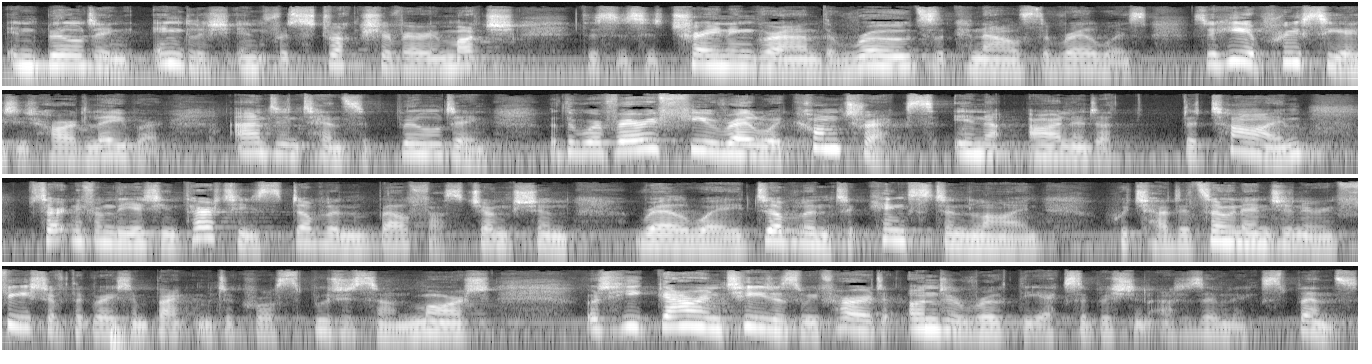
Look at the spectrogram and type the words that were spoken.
in building English infrastructure very much. This is his training ground, the roads, the canals, the railways. So he appreciated hard labour and intensive building. But there were very few railway contracts in Ireland at the time, certainly from the 1830s, Dublin Belfast Junction Railway, Dublin to Kingstown line, which had its own engineering feat of the Great Embankment across Booterstown Marsh. But he guaranteed, as we've heard, underwrote the exhibition at his own expense,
